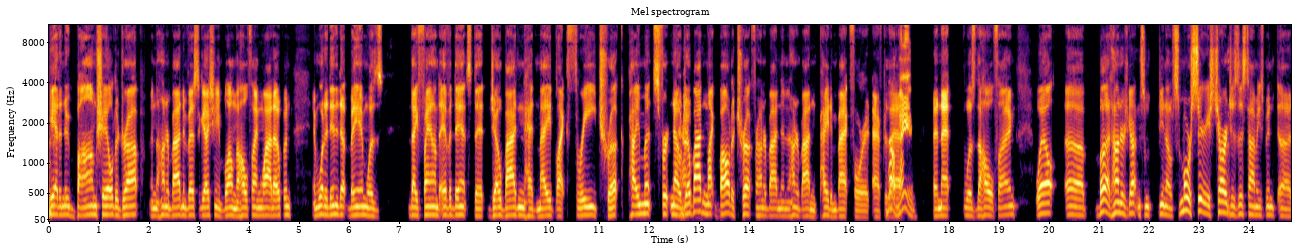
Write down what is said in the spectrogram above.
He had a new bombshell to drop in the Hunter Biden investigation. He had blown the whole thing wide open. And what it ended up being was they found evidence that Joe Biden had made like three truck payments for no, Uh-huh. Joe Biden like bought a truck for Hunter Biden and then Hunter Biden paid him back for it after that. Oh that. man, And that was the whole thing. Well, uh, but Hunter's gotten some, you know, some more serious charges this time. He's been uh,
